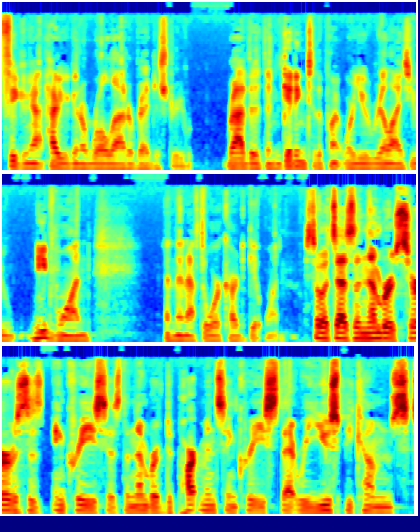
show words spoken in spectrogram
figuring out how you're going to roll out a registry rather than getting to the point where you realize you need one and then have to work hard to get one. So it's as the number of services increase, as the number of departments increase, that reuse becomes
